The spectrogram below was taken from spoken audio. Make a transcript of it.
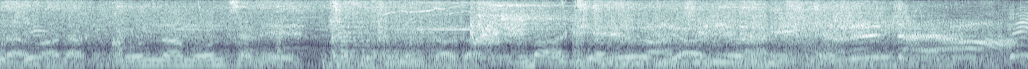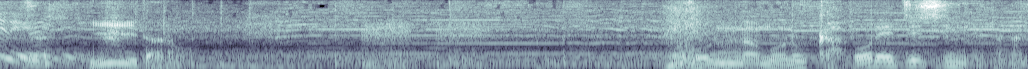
だまだこんなもんじゃねえ無駄だ負けるわけにはいかねえんだよいいだろう。こんなものか。俺自身で戦う。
